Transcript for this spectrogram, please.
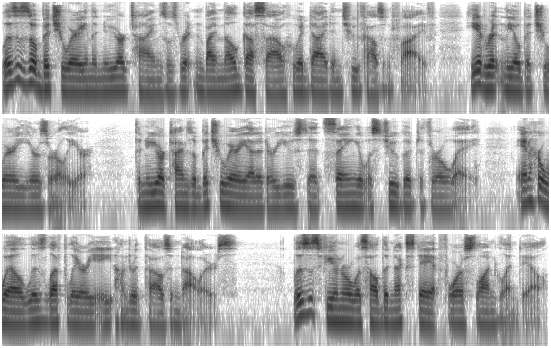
Liz's obituary in the New York Times was written by Mel Gussow, who had died in 2005. He had written the obituary years earlier. The New York Times obituary editor used it, saying it was too good to throw away. In her will, Liz left Larry $800,000. Liz's funeral was held the next day at Forest Lawn, Glendale.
